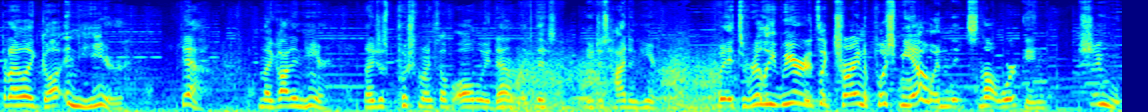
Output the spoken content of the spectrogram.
But I like got in here. Yeah. And I got in here. And I just pushed myself all the way down like this. And you just hide in here. But it's really weird. It's like trying to push me out and it's not working. Shoot.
